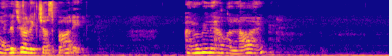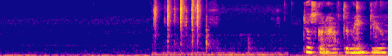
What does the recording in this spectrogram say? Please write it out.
I literally just bought it. I don't really have a lot. Just gonna have to make do.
